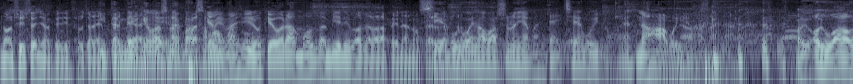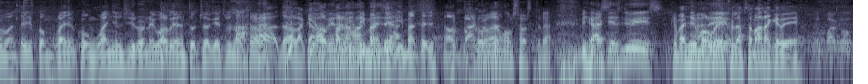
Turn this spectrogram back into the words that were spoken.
Doncs sí senyor, que disfrutarem. I també aquí a l'Snack Barça Perquè m'imagino que hi haurà molt d'ambient i valdrà la pena no perdre Si avui guanya el Barça no hi ha manteig, eh? Avui no, eh? No, avui no, home, no. O, o igual el mantell, com guanya, com guanya el Girona, igual venen tots aquests una altra vegada, a l'acabar el partit i mantejar. i mantell el Paco. Compte eh? amb el sostre. Vinga. Gràcies, Lluís. Que vagi molt bé, fins la setmana que ve. Adéu, Paco.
